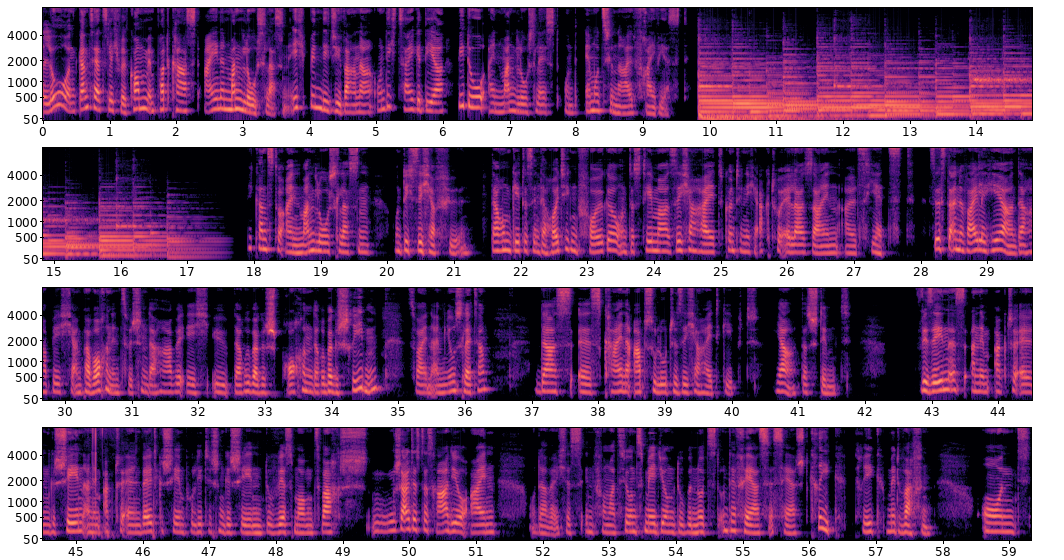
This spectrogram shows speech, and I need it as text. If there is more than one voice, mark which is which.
Speaker 1: Hallo und ganz herzlich willkommen im Podcast Einen Mann loslassen. Ich bin die Giovanna und ich zeige dir, wie du einen Mann loslässt und emotional frei wirst. Wie kannst du einen Mann loslassen und dich sicher fühlen? Darum geht es in der heutigen Folge und das Thema Sicherheit könnte nicht aktueller sein als jetzt. Es ist eine Weile her, da habe ich ein paar Wochen inzwischen, da habe ich darüber gesprochen, darüber geschrieben, es war in einem Newsletter, dass es keine absolute Sicherheit gibt. Ja, das stimmt. Wir sehen es an dem aktuellen Geschehen, an dem aktuellen Weltgeschehen, politischen Geschehen. Du wirst morgens wach, schaltest das Radio ein oder welches Informationsmedium du benutzt und erfährst, es herrscht Krieg, Krieg mit Waffen. Und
